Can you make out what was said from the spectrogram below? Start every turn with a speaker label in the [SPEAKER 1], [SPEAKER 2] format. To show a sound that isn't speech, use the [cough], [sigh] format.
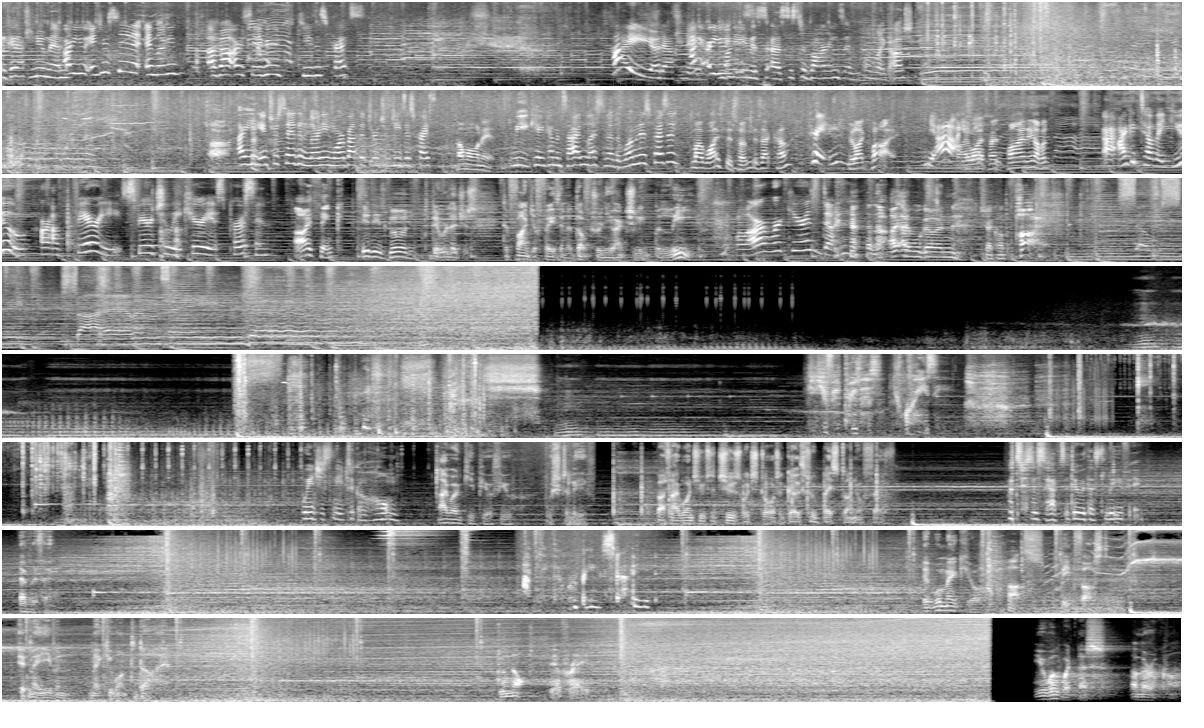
[SPEAKER 1] Hi, good afternoon, ma'am.
[SPEAKER 2] Are you interested in learning about our Savior, Jesus Christ? Hi.
[SPEAKER 1] Good afternoon.
[SPEAKER 2] Hi, are you
[SPEAKER 1] My name is uh, Sister Barnes, and
[SPEAKER 2] Oh my gosh. Ah. Are you interested in learning more about the Church of Jesus Christ?
[SPEAKER 3] Come on in.
[SPEAKER 2] We can't come inside unless another woman is present.
[SPEAKER 3] My wife is home. Does that count?
[SPEAKER 2] Great.
[SPEAKER 3] You like pie?
[SPEAKER 2] Yeah.
[SPEAKER 3] My wife has pie in the oven.
[SPEAKER 4] I, I could tell that you are a very spiritually curious person.
[SPEAKER 5] I think it is good to be religious, to find your faith in a doctrine you actually believe. [laughs]
[SPEAKER 4] Well, our work here is done. [laughs]
[SPEAKER 5] And I, I will go and check on the pie.
[SPEAKER 6] So sleep, silent angel.
[SPEAKER 1] You fit through this? You're crazy. We just need to go home.
[SPEAKER 5] I won't keep you if you wish to leave. But I want you to choose which door to go through based on your faith.
[SPEAKER 1] What does this have to do with us leaving?
[SPEAKER 5] Everything.
[SPEAKER 1] I think that we're being studied.
[SPEAKER 5] It will make your hearts beat faster. It may even make you want to die. Do not be afraid. You will witness a miracle.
